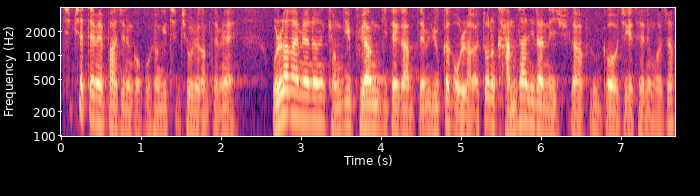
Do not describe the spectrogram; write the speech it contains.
침체 때문에 빠지는 거고 경기 침체 우려감 때문에 올라가면은 경기 부양 기대감 때문에 유가가 올라가요. 또는 감산이라는 이슈가 불거지게 되는 거죠.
